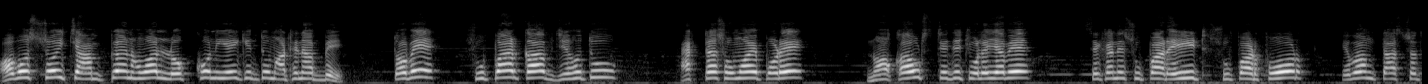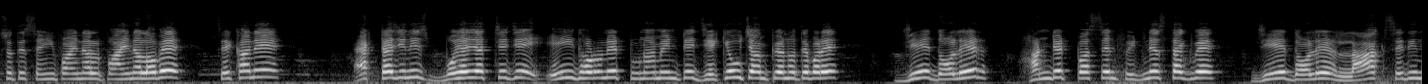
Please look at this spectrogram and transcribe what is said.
অবশ্যই চ্যাম্পিয়ন হওয়ার লক্ষ্য নিয়েই কিন্তু মাঠে নামবে। তবে সুপার কাপ যেহেতু একটা সময় পরে নকআউট স্টেজে চলে যাবে, সেখানে সুপার এইট, সুপার ফোর এবং তার সাথে সাথে সেমিফাইনাল, ফাইনাল হবে। সেখানে একটা জিনিস বোঝা যাচ্ছে যে এই ধরনের টুর্নামেন্টে যে কেউ চ্যাম্পিয়ন হতে পারে, যে দলের হান্ড্রেড পারসেন্ট ফিটনেস থাকবে, যে দলের লাখ সেদিন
